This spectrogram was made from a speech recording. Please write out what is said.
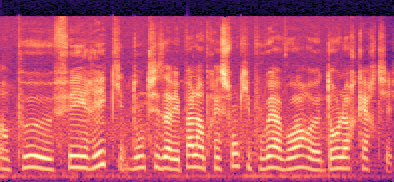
un peu féerique dont ils n'avaient pas l'impression qu'ils pouvaient avoir euh, dans leur quartier.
